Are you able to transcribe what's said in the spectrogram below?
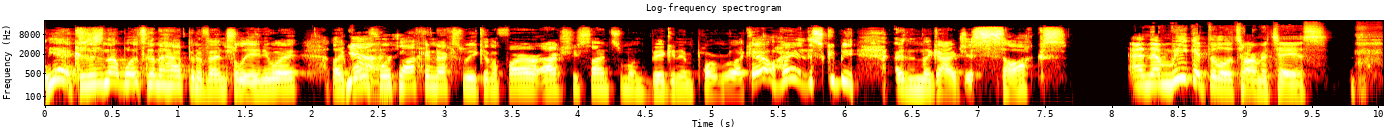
Yeah, because isn't that what's going to happen eventually anyway? Like, what Yeah. if we're talking next week and the Fire actually signs someone big and important? We're like, oh, hey, this could be, and then the guy just sucks. and then we get the Lothar Matthäus.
